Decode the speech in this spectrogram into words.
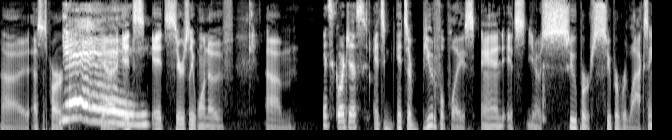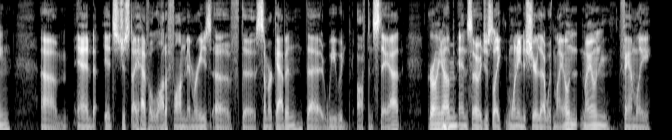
uh, Estes Park. Yay! Yeah, it's it's seriously one of. Um, it's gorgeous. It's it's a beautiful place, and it's you know super super relaxing. Um, and it's just I have a lot of fond memories of the summer cabin that we would often stay at growing up, mm-hmm. and so just like wanting to share that with my own my own family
